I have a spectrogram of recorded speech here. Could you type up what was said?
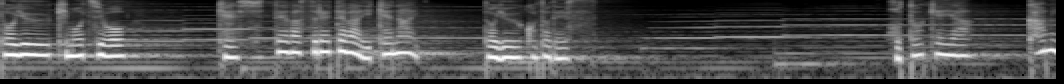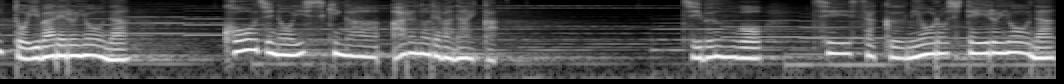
という気持ちを決して忘れてはいけないということです。仏や神と言われるような工事の意識があるのではないか。自分を小さく見下ろしているような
